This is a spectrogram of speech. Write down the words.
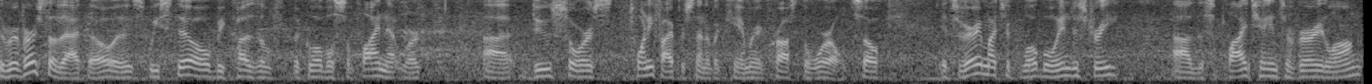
The reverse of that, though, is we still, because of the global supply network, uh, do source 25% of a Camry across the world. So it's very much a global industry. Uh, the supply chains are very long.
